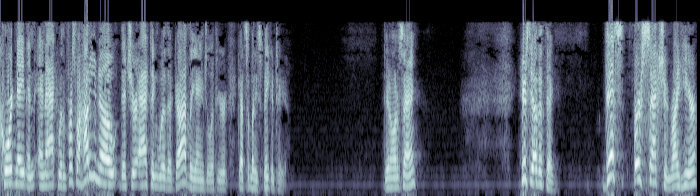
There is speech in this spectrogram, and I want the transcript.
coordinate and, and act with them. First of all, how do you know that you're acting with a godly angel if you're got somebody speaking to you? Do you know what I'm saying? Here's the other thing. This first section right here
